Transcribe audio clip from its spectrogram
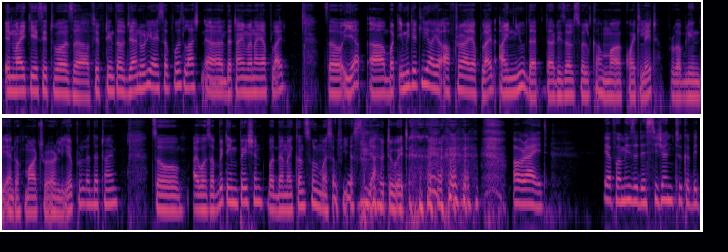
in my case, it was uh, 15th of January, I suppose, last uh, Mm-hmm. the time when I applied. So yeah, uh, but immediately I, after I applied, I knew that the results will come uh, quite late, probably in the end of March or early April at the time. So I was a bit impatient, but then I consoled myself, yes, I have to wait. All right. Yeah, for me, the decision took a bit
